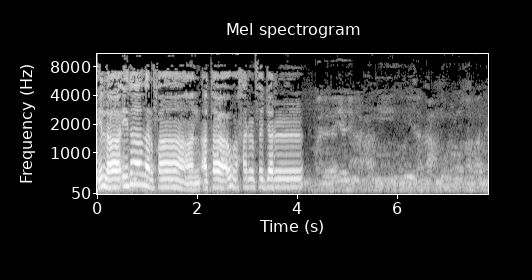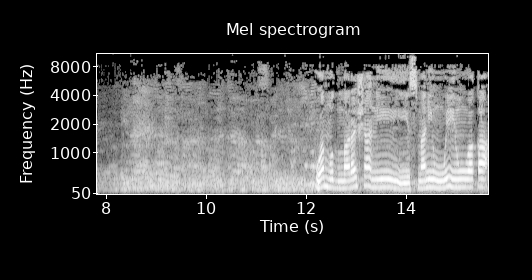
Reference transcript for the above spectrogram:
إلا إذا ظرفان أتى أو حرف جر ومضمر الشان اسما وين وقع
